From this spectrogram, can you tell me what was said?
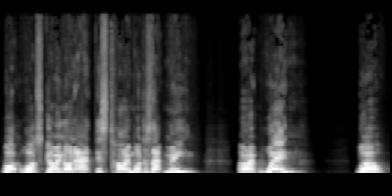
What, what's going on at this time? What does that mean? All right, when? Well,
